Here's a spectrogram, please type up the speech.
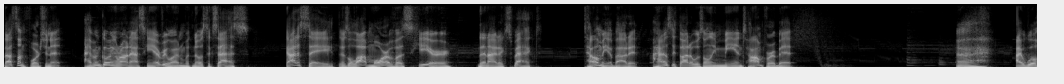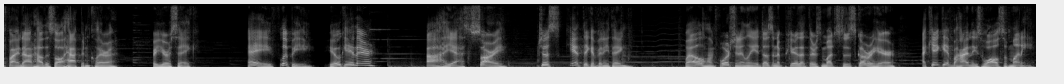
that's unfortunate. I've been going around asking everyone with no success. Gotta say, there's a lot more of us here than I'd expect. Tell me about it. I honestly thought it was only me and Tom for a bit. I will find out how this all happened, Clara. For your sake. Hey, Flippy, you okay there? Ah, yes, sorry. Just can't think of anything. Well, unfortunately, it doesn't appear that there's much to discover here. I can't get behind these walls of money.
